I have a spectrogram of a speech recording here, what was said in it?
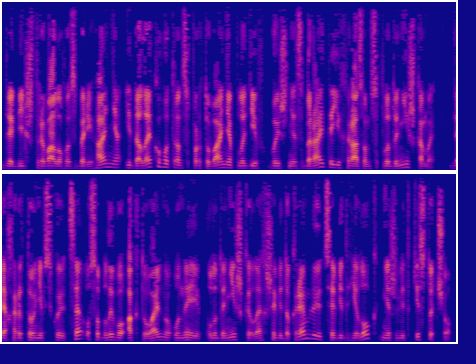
для більш тривалого зберігання і далекого транспортування плодів вишні збирайте їх разом з плодоніжками. Для Харитонівської це особливо актуально у неї плодоніжки легше відокремлюються від гілок, ніж від кісточок.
